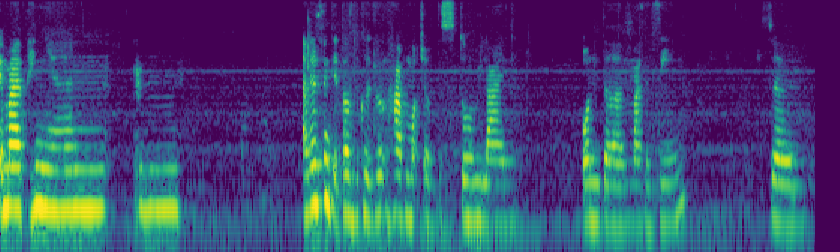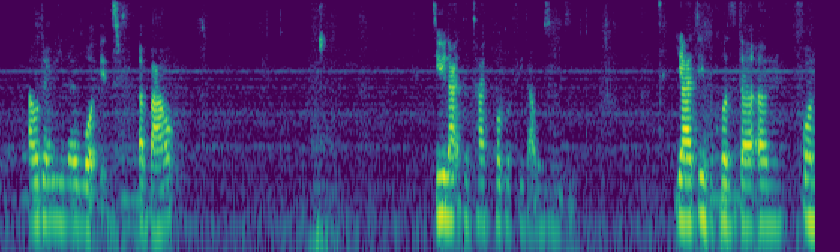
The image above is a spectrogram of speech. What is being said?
In my opinion, mm, I don't think it does because it doesn't have much of the storyline on the magazine. So I wouldn't really know what it's about. Do you like the typography that was used? Yeah, I do because the um, font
